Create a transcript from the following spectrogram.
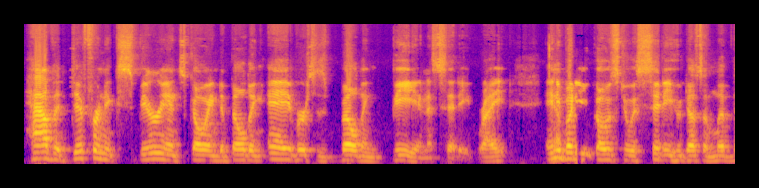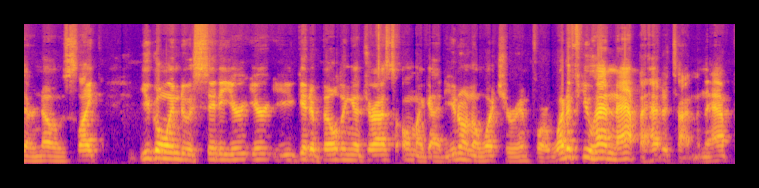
have a different experience going to building a versus building b in a city right? Anybody who goes to a city who doesn't live there knows like you go into a city you're you're you get a building address oh my god you don't know what you're in for what if you had an app ahead of time and the app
